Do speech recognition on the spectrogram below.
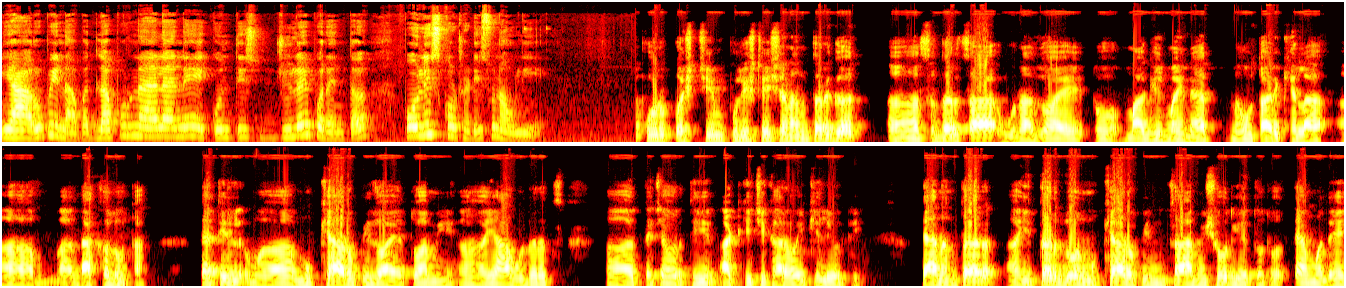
या आरोपींना बदलापूर न्यायालयाने एकोणतीस जुलैपर्यंत पोलीस कोठडी सुनावली आहे. पूर पश्चिम पोलीस स्टेशन अंतर्गत सदरचा गुन्हा जो आहे तो मागील महिन्यात नऊ तारखेला दाखल होता. त्यातील मुख्य आरोपी जो आहे तो आम्ही या अगोदरच त्याच्यावरती अटकीची कारवाई केली होती. त्यानंतर इतर दोन मुख्य आरोपींचा आम्ही शोध घेत होतो. त्यामध्ये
